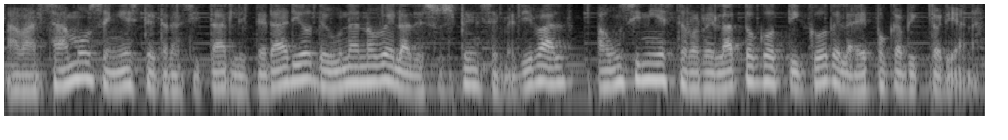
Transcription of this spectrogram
Avanzamos en este transitar literario de una novela de suspense medieval a un siniestro relato gótico de la época victoriana.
